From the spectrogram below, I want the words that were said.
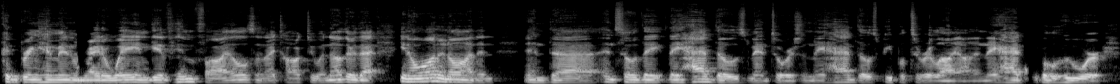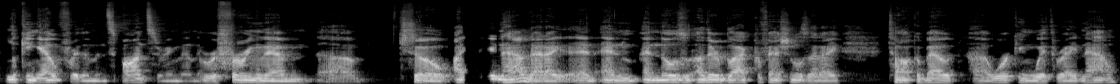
could bring him in right away and give him files. And I talked to another that you know on and on and and uh, and so they they had those mentors and they had those people to rely on and they had people who were looking out for them and sponsoring them and referring them. Um, so I didn't have that. I and and and those other black professionals that I talk about uh, working with right now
